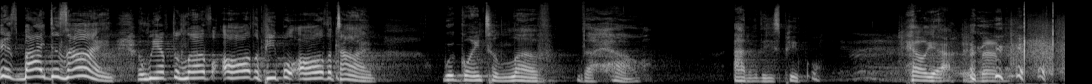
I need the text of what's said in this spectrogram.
is by design. And we have to love all the people all the time. We're going to love the hell out of these people. Hell yeah. Amen.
